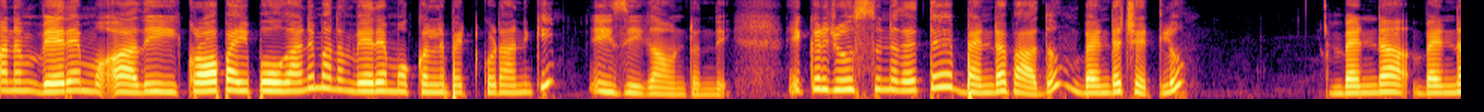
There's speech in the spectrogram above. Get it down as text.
మనం వేరే అది క్రాప్ అయిపోగానే మనం వేరే మొక్కల్ని పెట్టుకోవడానికి ఈజీగా ఉంటుంది. ఇక్కడ చూస్తున్నదైతే బెండపాదు బెండ చెట్లు. బెండ బెండ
